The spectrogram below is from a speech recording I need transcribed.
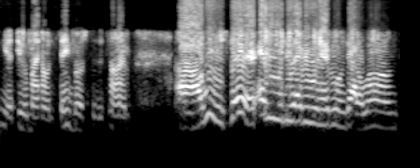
you know doing my own thing most of the time. Uh, I was there, everyone knew everyone. Everyone got along.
